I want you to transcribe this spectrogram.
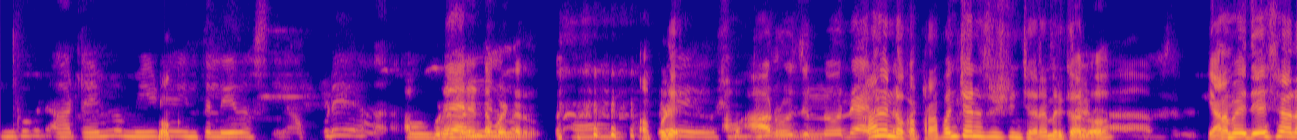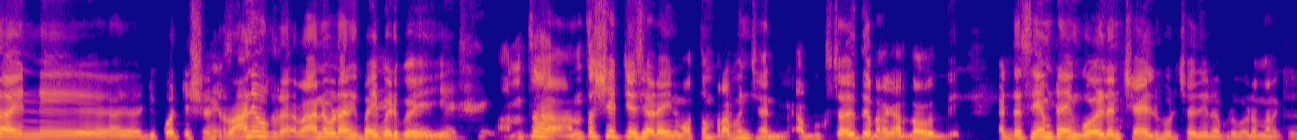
ఇంకొకటి ఆ టైంలో మీడియా ఇంత లేదు అసలు. అప్పుడే అప్పుడే ఆయన వెంటబడ్డారు అవును. అప్పుడే. ఆ- రోజుల్లోనే ఒక ప్రపంచాన్ని సృష్టించారు అమెరికాలో. ఎనభై దేశాలు ఆయన్ని డిపోర్టేషన్ రానివ్వక రానివ్వడానికి భయపడిపోయాయి. అంత అంత షేక్ చేశాడు ఆయన మొత్తం ప్రపంచాన్ని. ఆ బుక్స్ చదివితే మనకు అర్థం అవుద్ది at the same time golden childhood చదివినప్పుడు కూడా మనకి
